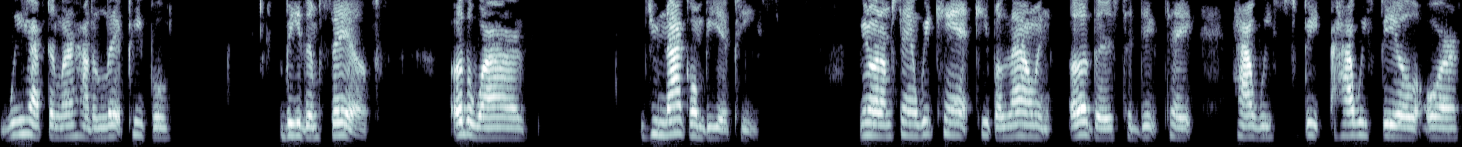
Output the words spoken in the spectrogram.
we have to learn how to let people be themselves. Otherwise, you're not going to be at peace. You know what I'm saying? We can't keep allowing others to dictate how we speak, how we feel, or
